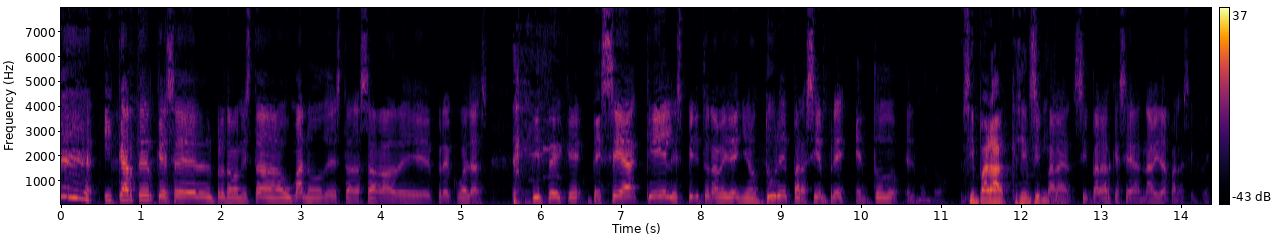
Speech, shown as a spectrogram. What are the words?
Y Carter, que es el protagonista humano de esta saga de precuelas, dice que desea que el espíritu navideño dure para siempre en todo el mundo. Sin parar, que Sin infinito. parar, sin parar que sea Navidad para siempre.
